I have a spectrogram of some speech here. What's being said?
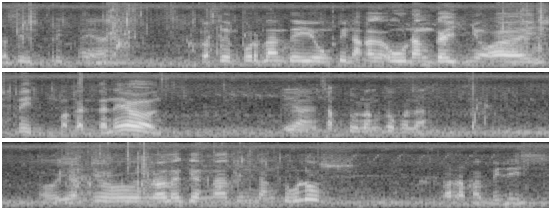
Kasi straight na yan. Basta importante yung pinakaunang guide nyo ay straight. Maganda na yon. Ayan, sakto lang to pala. O, yan yung lalagyan natin ng tulos. Para mabilis.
